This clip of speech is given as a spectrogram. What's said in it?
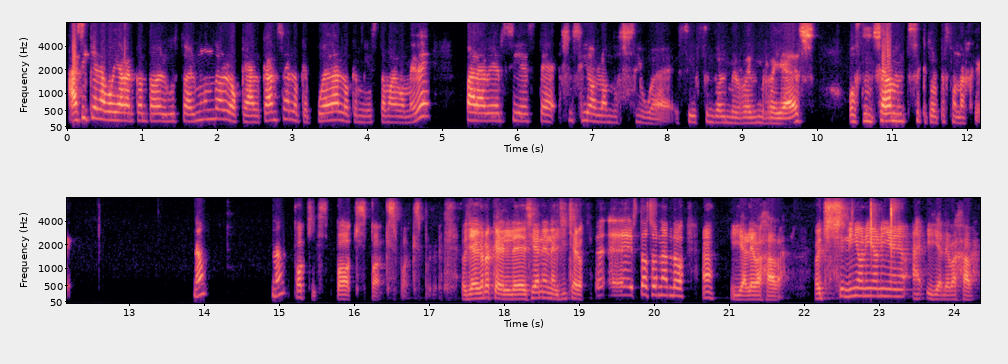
Así que la voy a ver con todo el gusto del mundo, lo que alcance, lo que pueda, lo que mi estómago me dé, para ver si este, si sigue hablando así, güey, si siendo el mi rey, mi rey es, o sinceramente se quitó el personaje. ¿no? ¿No? Poquis, poquis, poquis, poquis. O ya creo que le decían en el chicharo, eh, eh, está sonando, ah, y ya le bajaba. Niño, niño, niño, niño, ah, y ya le bajaba.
